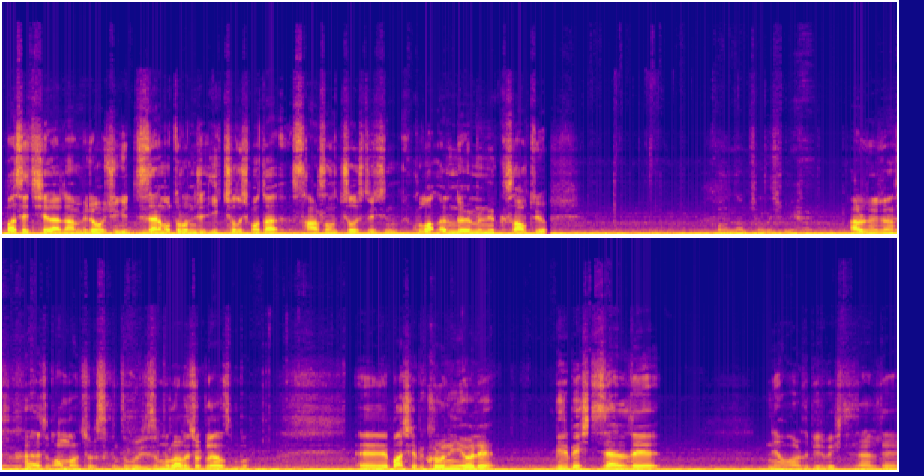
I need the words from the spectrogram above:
O basit şeylerden biri o. Çünkü dizel motor olunca ilk çalışmada sarsıntı çalıştığı için kulakların da ömrünü kısaltıyor. Kornam çalışmıyor. Harbi mi canım? Aman çok sıkıntı bu. Bizim buralarda çok lazım bu. Ee, başka bir kroniği öyle. 1.5 dizelde ne vardı 1.5 dizelde?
